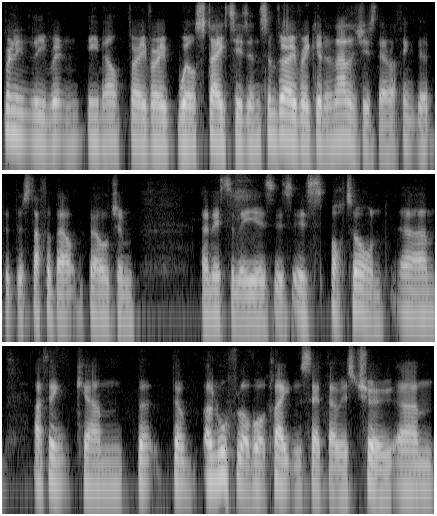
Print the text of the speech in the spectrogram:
brilliantly written email, very, very well stated, and some very, very good analogies there. I think that the, the stuff about Belgium and Italy is is, is spot on. Um, I think um, that, that an awful lot of what Clayton said though is true um,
